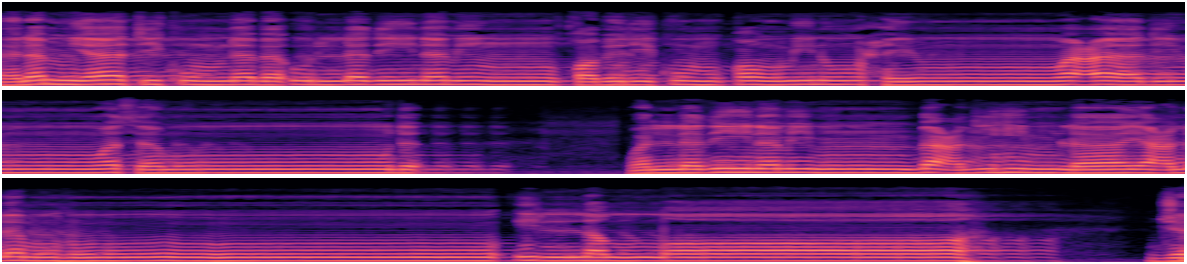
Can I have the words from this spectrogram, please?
ألم ياتكم نبأ الذين من قبلكم قوم نوح وعاد وثمود والذين من بعدهم لا يعلمهم إلا الله جاءتهم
